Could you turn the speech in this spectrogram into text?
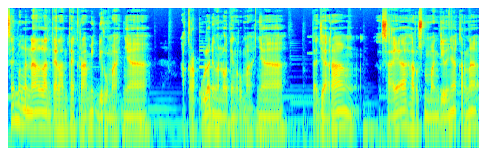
Saya mengenal lantai-lantai keramik di rumahnya, akrab pula dengan loteng rumahnya. Tak jarang saya harus memanggilnya karena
